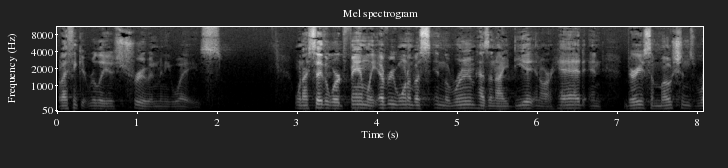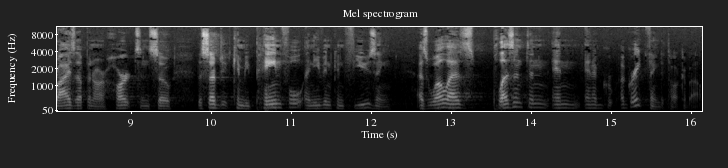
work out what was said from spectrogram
but I think it really is true in many ways. When I say the word family, every one of us in the room has an idea in our head, and various emotions rise up in our hearts, and so the subject can be painful and even confusing, as well as pleasant and, and, and a, a great thing to talk about.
